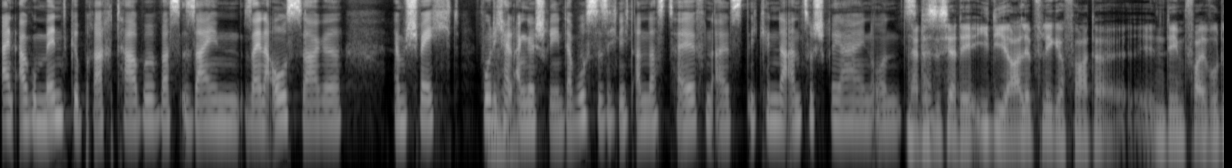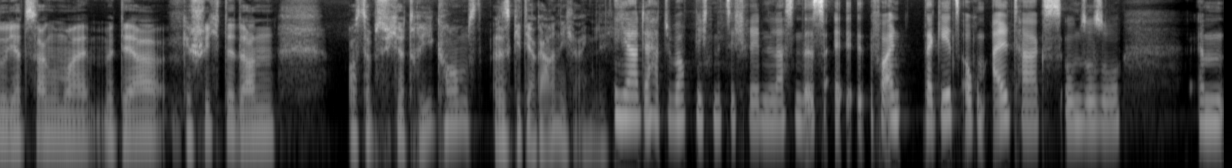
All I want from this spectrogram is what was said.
ein Argument gebracht habe, was sein, seine Aussage ähm, schwächt, wurde mhm. ich halt angeschrien. Da wusste sich nicht anders zu helfen, als die Kinder anzuschreien und. Ja, das ist ja der ideale Pflegevater in dem Fall, wo du jetzt, sagen wir mal, mit der Geschichte dann aus der Psychiatrie kommst, das geht ja gar nicht eigentlich. Ja, der hat überhaupt nicht mit sich reden lassen. Das, äh, vor allem, da geht es auch um Alltags, um so, so ähm,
